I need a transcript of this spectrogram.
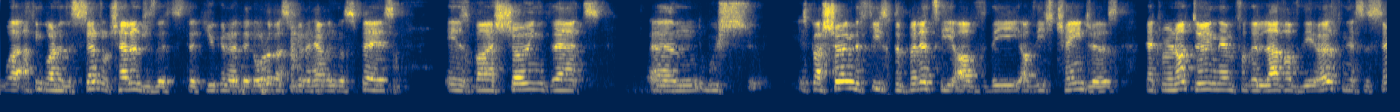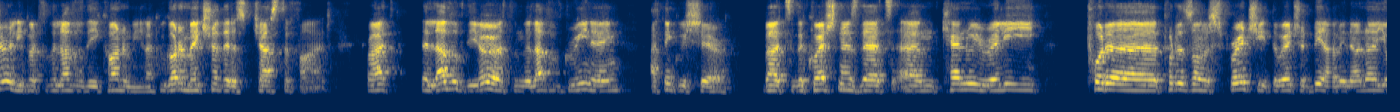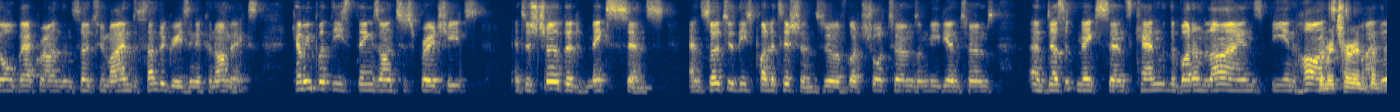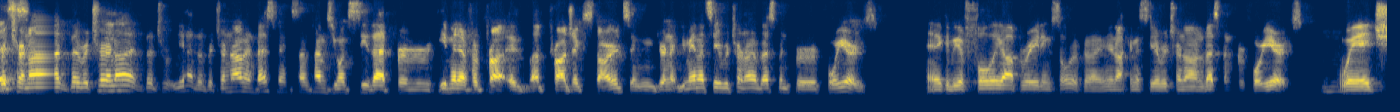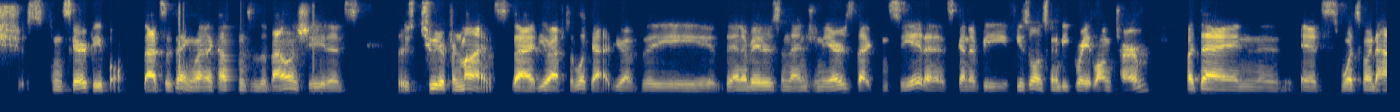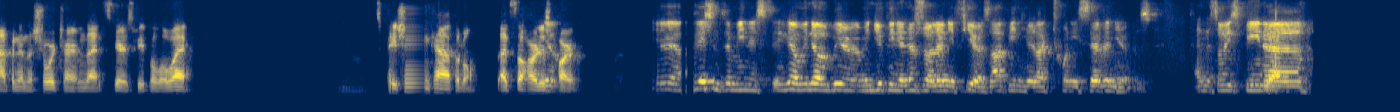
well, I think one of the central challenges that, that you're gonna that all of us are gonna have in this space is by showing that um, we sh- is by showing the feasibility of the of these changes that we're not doing them for the love of the earth necessarily, but for the love of the economy. Like we've got to make sure that it's justified, right? The love of the earth and the love of greening, I think we share. But the question is that um, can we really put a put us on a spreadsheet the way it should be. I mean, I know your background and so too mine to some degrees in economics. Can we put these things onto spreadsheets and to show that it makes sense? And so to these politicians who have got short terms and medium terms. And does it make sense? Can the bottom lines be enhanced? The return, the this? return on, the return on, the yeah, the return on investment. Sometimes you won't see that for even if a, pro, a project starts, and you're not, you may not see a return on investment for four years and it could be a fully operating solar plant. You're not going to see a return on investment for four years, mm-hmm. which can scare people. That's the thing. When it comes to the balance sheet, it's there's two different minds that you have to look at. You have the the innovators and the engineers that can see it, and it's going to be feasible. It's going to be great long term. But then it's what's going to happen in the short term that scares people away. It's patient capital. That's the hardest yeah. part. Yeah, patience. I mean, it's you know we know we're. I mean, you've been in Israel only a few years. I've been here like 27 years, and it's always been yeah. a.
